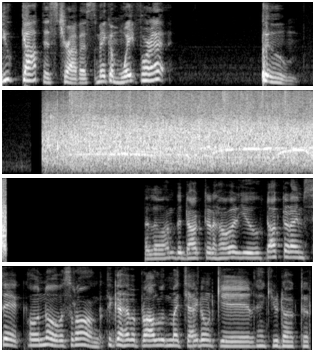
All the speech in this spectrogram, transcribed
You got this, Travis. Make him wait for it. Boom. Hello, I'm the doctor. How are you? Doctor, I'm sick. Oh no, what's wrong? I think I have a problem with my chest. I don't care. Thank you, doctor.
